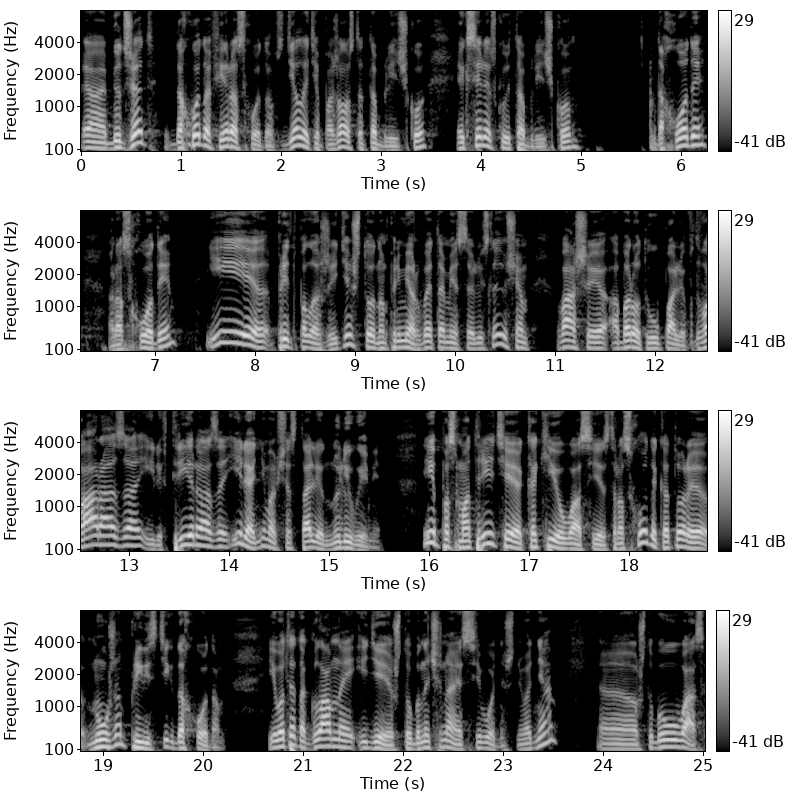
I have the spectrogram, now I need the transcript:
Э, бюджет доходов и расходов. Сделайте, пожалуйста, табличку, экселевскую табличку, доходы, расходы, и предположите, что, например, в этом месяце или в следующем ваши обороты упали в два раза или в три раза, или они вообще стали нулевыми. И посмотрите, какие у вас есть расходы, которые нужно привести к доходам. И вот это главная идея, чтобы начиная с сегодняшнего дня, э, чтобы у вас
